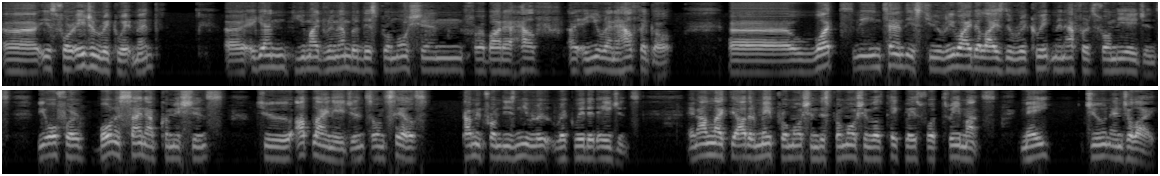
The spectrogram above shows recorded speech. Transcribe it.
uh, is for agent recruitment. Uh, again, you might remember this promotion for about a half a year and a half ago. Uh, what we intend is to revitalize the recruitment efforts from the agents. We offer bonus sign-up commissions to upline agents on sales coming from these new recruited agents. And unlike the other May promotion, this promotion will take place for three months. May, June, and July.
